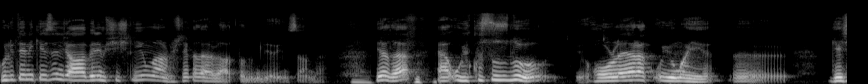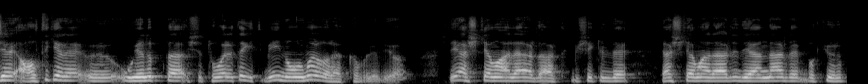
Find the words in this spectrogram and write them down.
gluteni kesince aa benim şişliğim varmış ne kadar rahatladım diyor insanlar. Ya da yani uykusuzluğu, horlayarak uyumayı, e, gece 6 kere e, uyanıp da işte tuvalete gitmeyi normal olarak kabul ediyor. İşte yaş kemalerde artık bir şekilde yaş kemalerde diyenler de bakıyorum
